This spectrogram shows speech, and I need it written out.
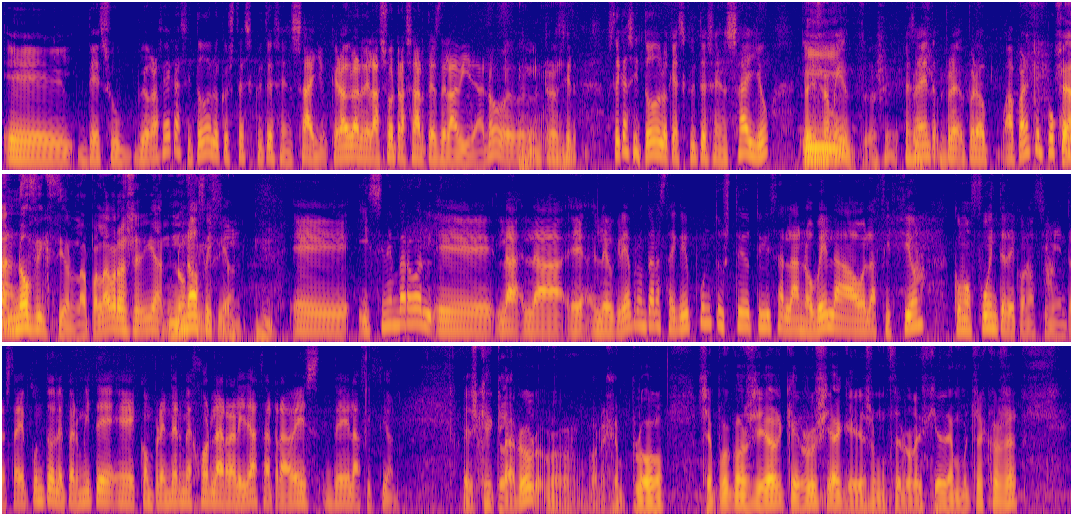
eh, de su biografía casi todo lo que usted ha escrito es ensayo. Quiero hablar de las otras artes de la vida, ¿no? Quiero decir, usted casi todo lo que ha escrito es ensayo. Pensamiento, sí. Pensamiento, pero, aparece poco... O sea, no ficción, la palabra sería no, ficción. Eh, y sin embargo, eh, le quería preguntar hasta qué punto usted utiliza la novela o la ficción como fuente de conocimiento, hasta qué punto le permite comprender mejor la realidad a través de la ficción. Es que, claro, por ejemplo, se puede considerar que Rusia, que es un cero a la izquierda en muchas cosas,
